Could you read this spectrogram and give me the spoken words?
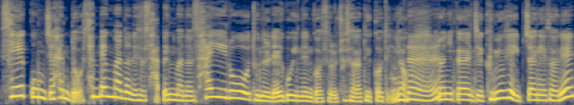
세액공제 한도 300만 원에서 400만 원 사이로 돈을 내고 있는 것으로 조사가 됐거든요. 네. 그러니까 이제 금융사 입장에서는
